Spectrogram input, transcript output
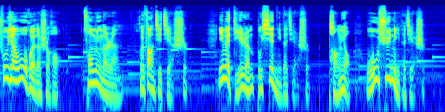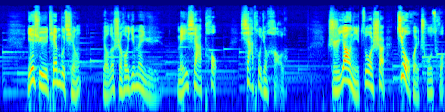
出现误会的时候，聪明的人会放弃解释，因为敌人不信你的解释，朋友无需你的解释。也许天不晴，有的时候因为雨没下透，下透就好了。只要你做事儿就会出错，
